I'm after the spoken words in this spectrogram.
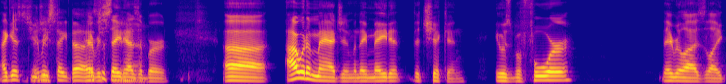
I guess you every just state does. every Just- state has a bird. Uh, I would imagine when they made it the chicken, it was before they realized like,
